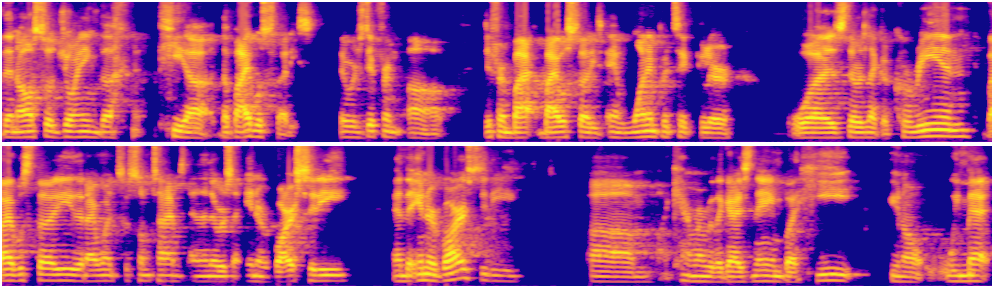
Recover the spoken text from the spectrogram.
then also joining the the uh, the bible studies. There was different uh different Bible studies, and one in particular was there was like a Korean Bible study that I went to sometimes, and then there was an InterVarsity, and the InterVarsity, um, I can't remember the guy's name, but he, you know, we met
